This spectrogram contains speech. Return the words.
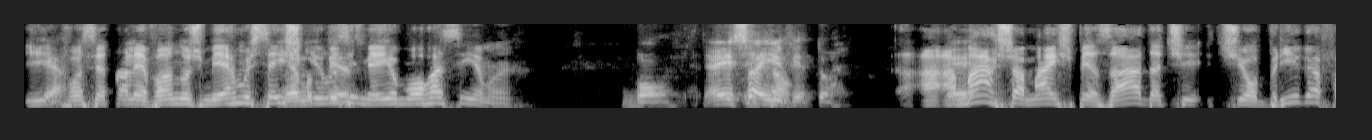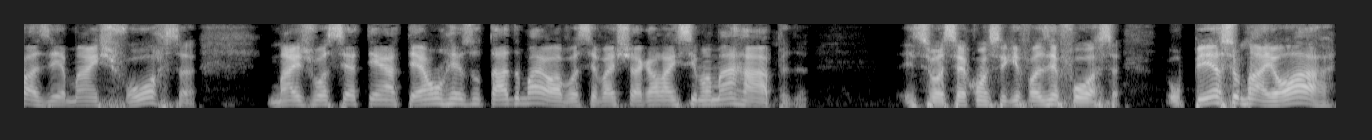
E é. você está levando os mesmos 6,5 kg morro acima. Bom, é isso então, aí, Vitor. A, a é... marcha mais pesada te, te obriga a fazer mais força, mas você tem até um resultado maior, você vai chegar lá em cima mais rápido. E se você conseguir fazer força. O peso maior,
